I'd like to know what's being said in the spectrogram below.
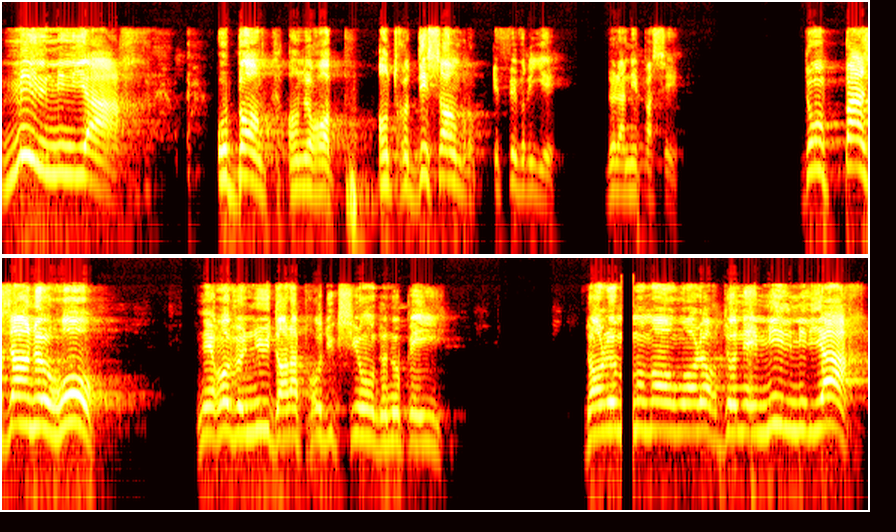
1000 milliards aux banques en Europe entre décembre et février de l'année passée, dont pas un euro n'est revenu dans la production de nos pays. Dans le moment où on leur donnait 1000 milliards,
